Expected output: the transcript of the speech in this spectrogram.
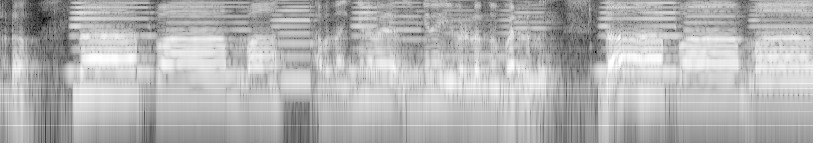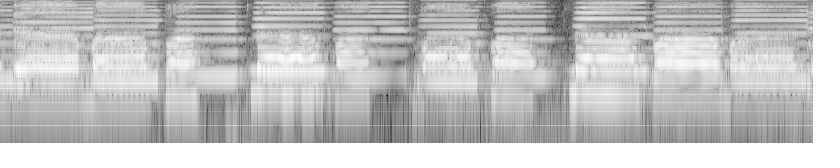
കേട്ടോ അപ്പം ഇങ്ങനെ ഇങ്ങനെ ഈ വിരലൊന്നും വരരുത്. ദ പ മ ഗ മ പ ദ പ മ പ ദ പ മ ഗ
